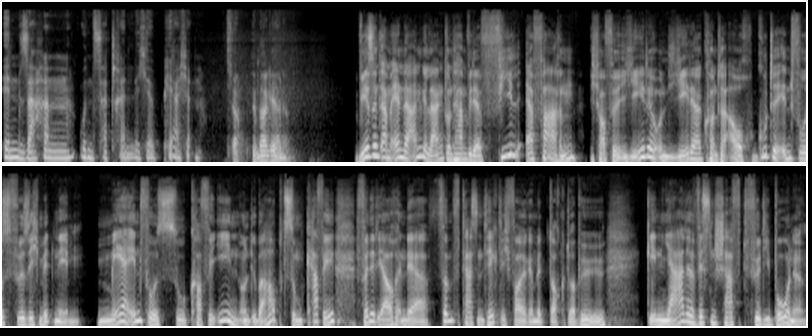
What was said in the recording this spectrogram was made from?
in Sachen unzertrennliche Pärchen. Ja, immer gerne. Wir sind am Ende angelangt und haben wieder viel erfahren. Ich hoffe, jede und jeder konnte auch gute Infos für sich mitnehmen. Mehr Infos zu Koffein und überhaupt zum Kaffee findet ihr auch in der 5 Tassen täglich Folge mit Dr. Bü. Geniale Wissenschaft für die Bohne.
